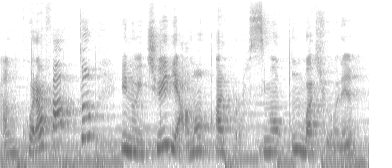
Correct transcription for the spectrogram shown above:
ancora fatto e noi ci vediamo al prossimo. Un bacione!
